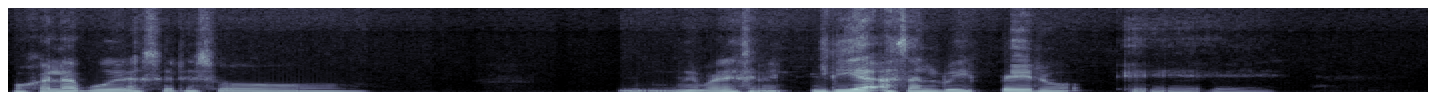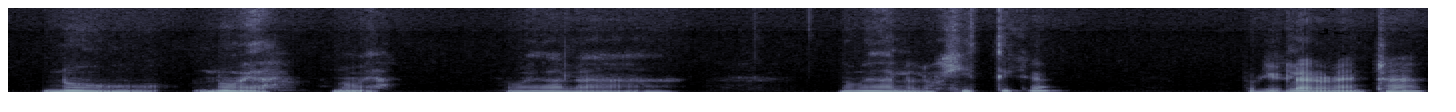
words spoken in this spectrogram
Ojalá pudiera hacer eso. Me parece bien. Iría a San Luis, pero eh, no, no me da, no me da. No me da la, no me da la logística. Porque claro, la entrada,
